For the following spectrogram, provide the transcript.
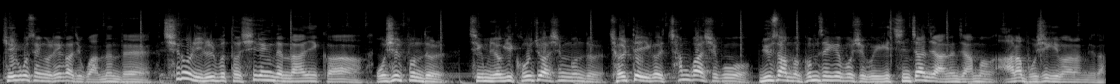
개고생을 해가지고 왔는데 7월 1일부터 실행된다 하니까 오실 분들 지금 여기 거주하신 분들 절대 이거 참고하시고 뉴스 한번 검색해 보시고 이게 진짜인지 아닌지 한번 알아보시기 바랍니다.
